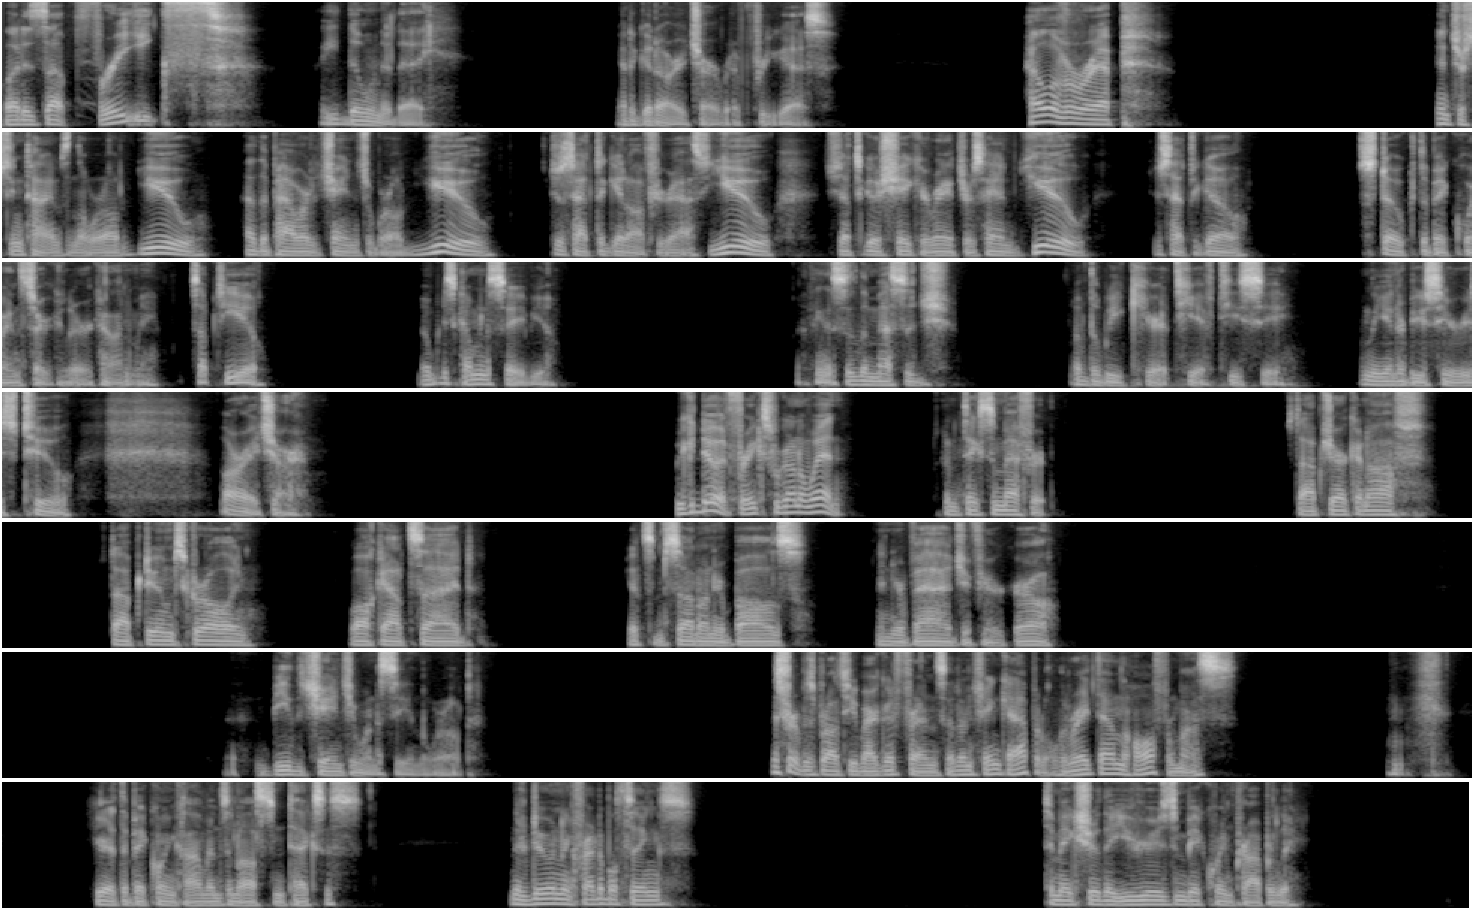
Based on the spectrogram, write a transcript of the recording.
What is up, freaks? How you doing today? Got a good RHR rip for you guys. Hell of a rip. Interesting times in the world. You have the power to change the world. You just have to get off your ass. You just have to go shake your rancher's hand. You just have to go stoke the Bitcoin circular economy. It's up to you. Nobody's coming to save you. I think this is the message of the week here at TFTC in the interview series two, RHR. We can do it, freaks. We're going to win. It's going to take some effort. Stop jerking off. Stop doom scrolling. Walk outside. Get some sun on your balls and your vag if you're a girl. Be the change you want to see in the world. This trip is brought to you by our good friends at Unchained Capital, right down the hall from us here at the Bitcoin Commons in Austin, Texas. They're doing incredible things to make sure that you're using Bitcoin properly.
